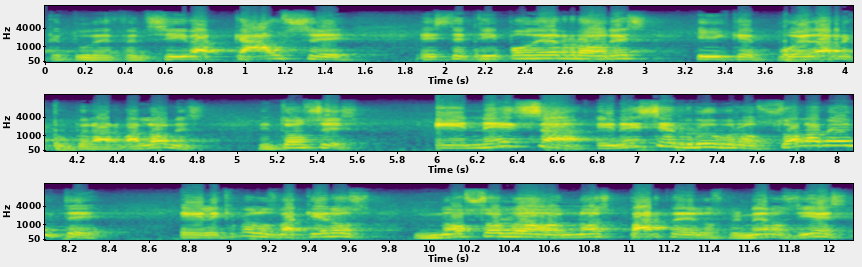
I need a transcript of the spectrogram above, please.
que tu defensiva cause este tipo de errores y que pueda recuperar balones. Entonces, en, esa, en ese rubro solamente el equipo de los Vaqueros no solo no es parte de los primeros 10,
